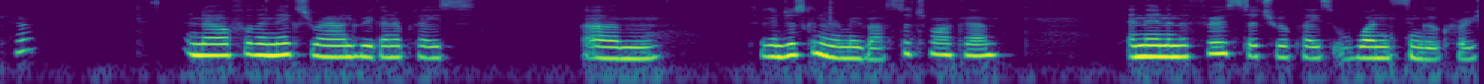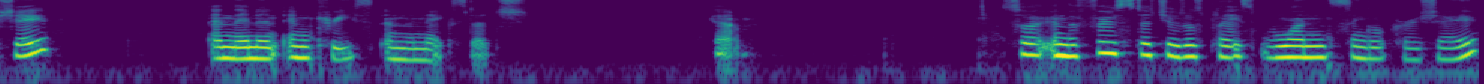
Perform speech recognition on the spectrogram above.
Okay, and now for the next round we're going to place, um, so we're just going to remove our stitch marker and then in the first stitch we'll place one single crochet and then an increase in the next stitch. Okay, so in the first stitch you'll just place one single crochet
